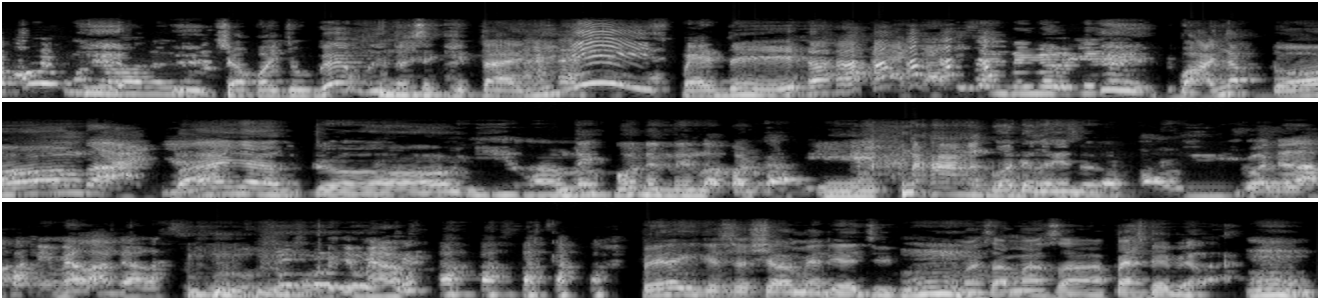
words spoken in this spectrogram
belum? Siapa ini? juga yang punya kita anjing Ih, pede yang denger gitu. banyak dong Banyak. banyak dong gila Nanti gue dengerin 8 kali. nah gue dengerin tuh 9 kali. Gue ada 8 email ada lah 10 10 email. balik lagi ke sosial media cuy Hmm. masa-masa PSBB lah Hmm.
